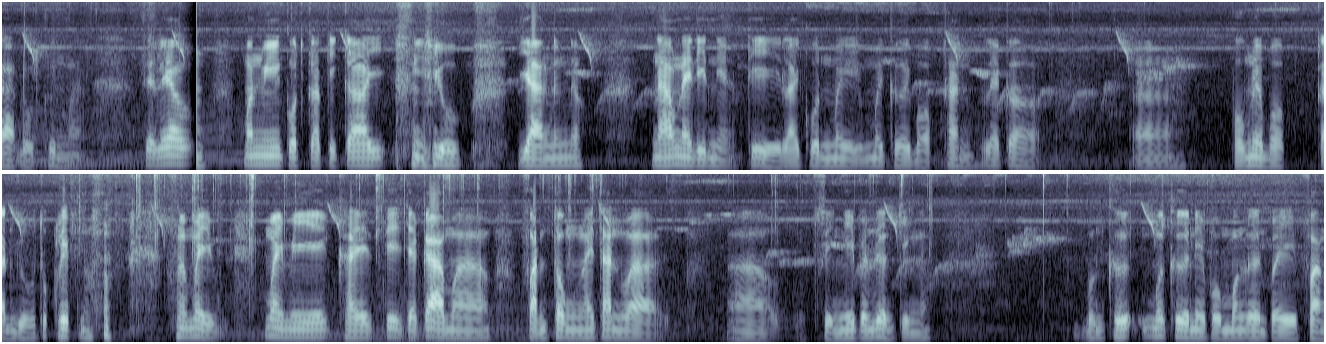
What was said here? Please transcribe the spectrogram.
รากดูดขึ้นมา เสร็จแล้วมันมีกฎกติกาอยู่อย่างหนึ่งเนาะน้ำในดินเนี่ยที่หลายคนไม่ไม่เคยบอกท่าน และก็ผมเนี่ยบอกกันอยู่ทุกคลิปเนาะไม่ไม่มีใครที่จะกล้ามาฝันตรงให้ท่านว่าอ่าสิ่งนี้เป็นเรื่องจริงเนาะ บางคืนเมื่อคืนเนี่ยผมบังเอิญไปฟัง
